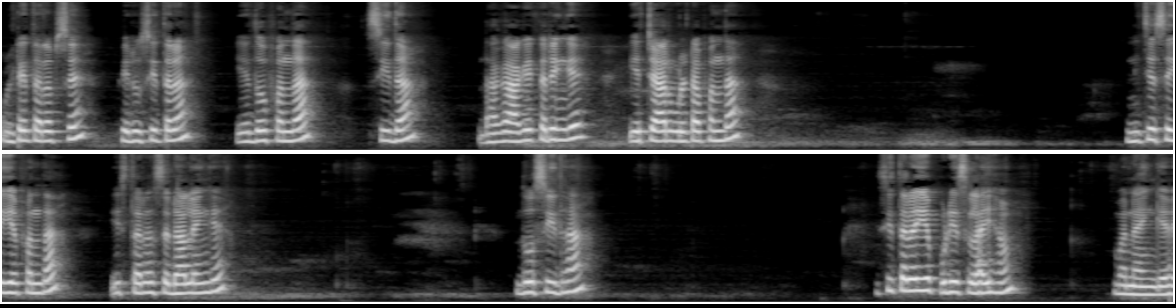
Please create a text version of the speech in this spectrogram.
उल्टे तरफ़ से, फिर उसी तरह ये दो फंदा सीधा धागा आगे करेंगे। ये चार उल्टा फंदा, नीचे से ये फंदा इस तरह से डालेंगे। दो सीधा, इसी तरह ये पूरी सिलाई हम बनाएँगे।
